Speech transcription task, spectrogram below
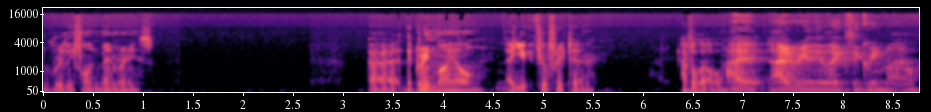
really fond memories. Uh, the Green Mile. Uh, you feel free to have a little. I I really like the Green Mile.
